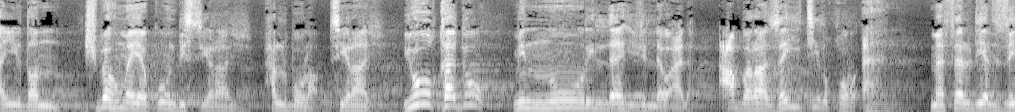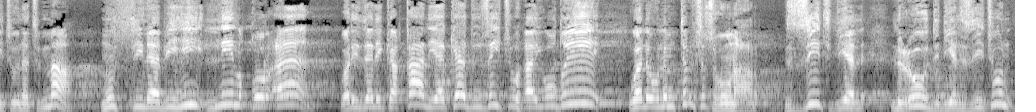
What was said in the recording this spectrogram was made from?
أيضا. اشبه ما يكون بالسراج. بحال البوله سراج. يوقد من نور الله جل وعلا. عبر زيت القرآن. مثل ديال الزيتونة ما؟ مثل به للقرآن. ولذلك قال يكاد زيتها يضيء ولو لم تمسسه نار. الزيت ديال العود ديال الزيتون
